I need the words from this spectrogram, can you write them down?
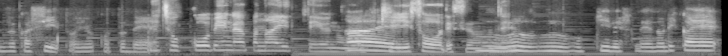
難しいということでね。直行便がやっぱないっていうのははい大きそうですよね。うんうんうん、大きいですね。乗り換え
